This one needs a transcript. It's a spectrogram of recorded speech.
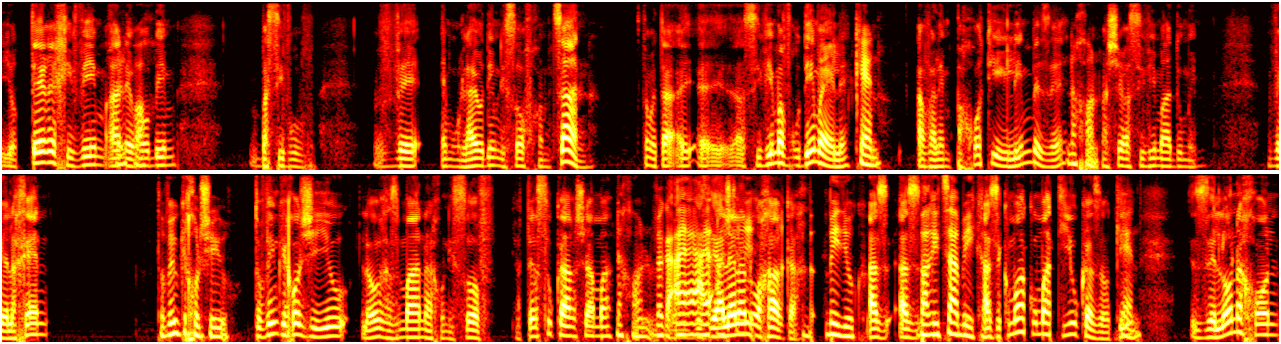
יותר רכיבים אנאירובים בסיבוב. והם אולי יודעים לשרוף חמצן. זאת אומרת, הסיבים הוורודים האלה, כן, אבל הם פחות יעילים בזה נכון. מאשר הסיבים האדומים. ולכן, טובים ככל שיהיו. טובים ככל שיהיו, לאורך זמן אנחנו נשרוף יותר סוכר שם, נכון. וזה וג- יעלה השריר- לנו אחר כך. בדיוק. אז, אז, בריצה בעיקר. אז זה כמו עקומת U כזאת. כן. זה לא נכון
